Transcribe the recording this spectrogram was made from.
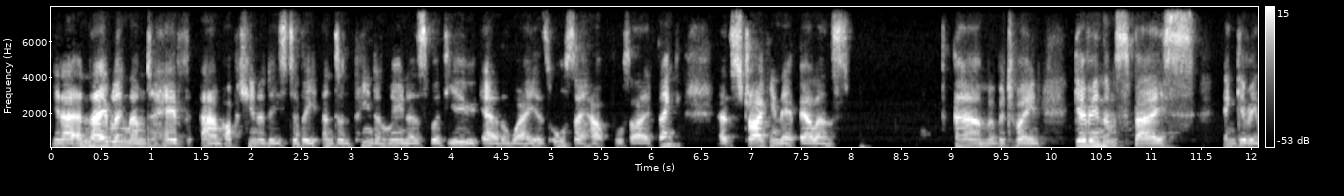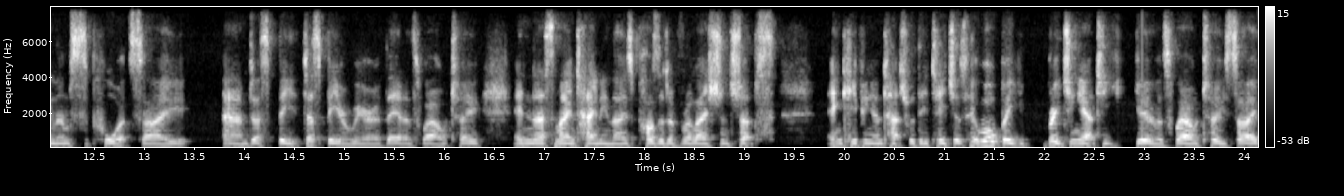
you know enabling them to have um, opportunities to be independent learners with you out of the way is also helpful. So I think it's striking that balance um, between giving them space and giving them support. So um, just be just be aware of that as well too, and thus maintaining those positive relationships and keeping in touch with their teachers who will be reaching out to you as well too. So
